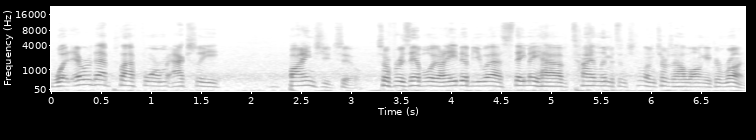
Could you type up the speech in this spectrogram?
whatever that platform actually binds you to. So for example, on AWS, they may have time limits in, terms of how long it can run.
